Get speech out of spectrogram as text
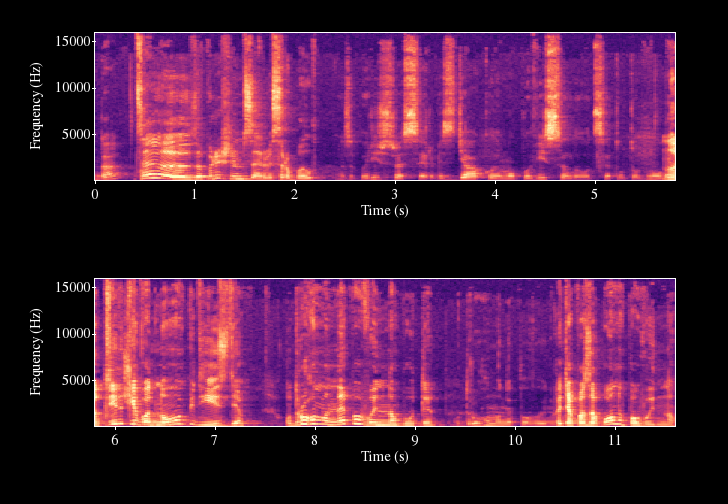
да? Це Запоріжжям сервіс робив. Запоріжжя сервіс. Дякуємо, повісили оце тут одну лампочку. Ну тільки в одному під'їзді. У другому не повинно бути. У другому не повинно. Хоча по закону повинно.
